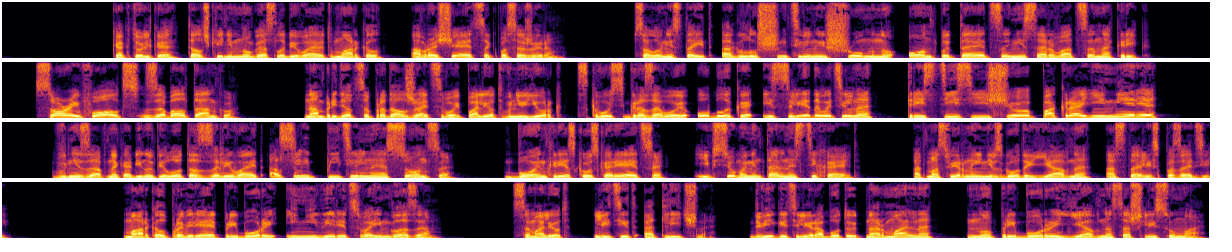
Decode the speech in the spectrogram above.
Как только толчки немного ослабевают, Маркл обращается к пассажирам. В салоне стоит оглушительный шум, но он пытается не сорваться на крик. «Sorry, folks, за болтанку. Нам придется продолжать свой полет в Нью-Йорк сквозь грозовое облако и, следовательно, трястись еще, по крайней мере, Внезапно кабину пилота заливает ослепительное солнце. Боинг резко ускоряется, и все моментально стихает. Атмосферные невзгоды явно остались позади. Маркл проверяет приборы и не верит своим глазам. Самолет летит отлично. Двигатели работают нормально, но приборы явно сошли с ума.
